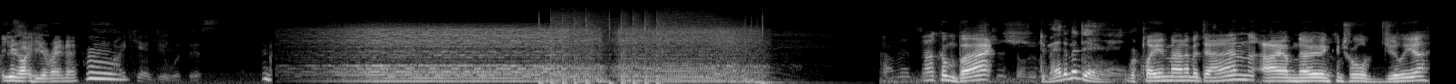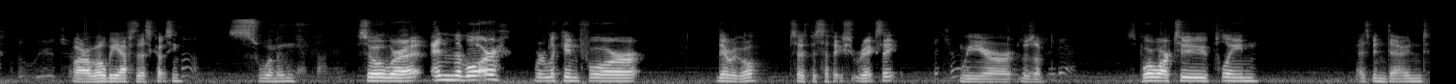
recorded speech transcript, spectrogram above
you're not here right now. I can't deal with this. Welcome back. To Madame. We're playing Man of Medan. I am now in control of Julia, or I will be after this cutscene. Swimming. So we're in the water. We're looking for. There we go. South Pacific wreck site. We are. There's a World War II plane that's been downed,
